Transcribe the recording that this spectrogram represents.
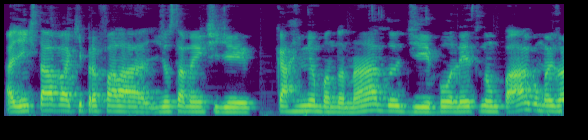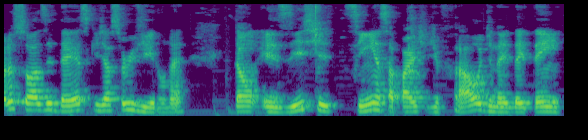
a gente tava aqui para falar justamente de carrinho abandonado, de boleto não pago, mas olha só as ideias que já surgiram, né? Então, existe sim essa parte de fraude, né? E daí tem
